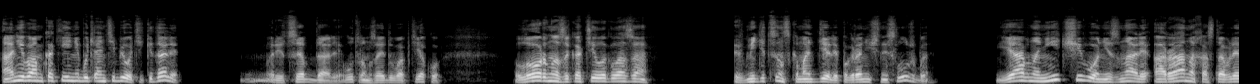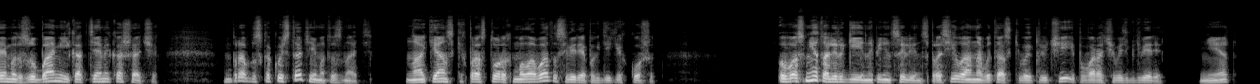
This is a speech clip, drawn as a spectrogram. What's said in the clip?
Они вам какие-нибудь антибиотики дали? Рецепт дали. Утром зайду в аптеку. Лорна закатила глаза. В медицинском отделе пограничной службы явно ничего не знали о ранах, оставляемых зубами и когтями кошачьих. Правда, с какой стати им это знать? На океанских просторах маловато свирепых диких кошек. — У вас нет аллергии на пенициллин? — спросила она, вытаскивая ключи и поворачиваясь к двери. — Нет.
